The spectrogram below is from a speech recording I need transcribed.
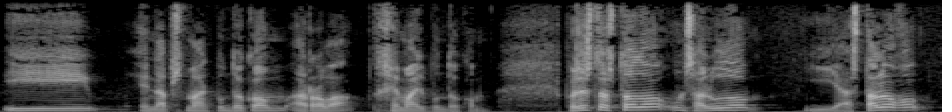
y en appsmac.com arroba gmail.com. Pues esto es todo. Un saludo y hasta luego.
